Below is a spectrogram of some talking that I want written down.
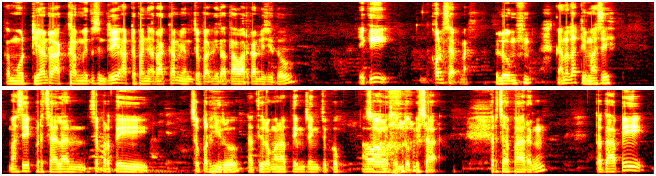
Kemudian ragam itu sendiri ada banyak ragam yang coba kita tawarkan di situ. Iki konsep mas. Belum karena tadi masih masih berjalan seperti superhero. Jadi rungono tim sing cukup solid untuk bisa kerja bareng. Tetapi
